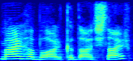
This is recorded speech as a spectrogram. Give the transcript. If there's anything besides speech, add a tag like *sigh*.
Merhaba arkadaşlar.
